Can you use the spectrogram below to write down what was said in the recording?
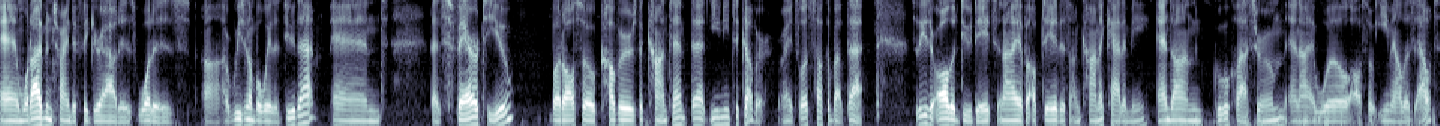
And what I've been trying to figure out is what is uh, a reasonable way to do that, and that's fair to you, but also covers the content that you need to cover, right? So let's talk about that. So these are all the due dates, and I have updated this on Khan Academy and on Google Classroom, and I will also email this out.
